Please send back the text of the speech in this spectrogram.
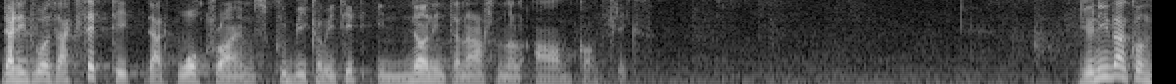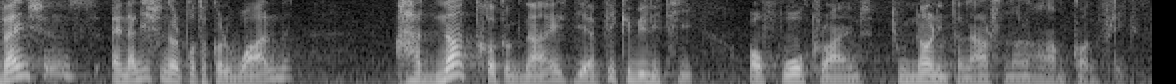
that it was accepted that war crimes could be committed in non-international armed conflicts. The Geneva Conventions and Additional Protocol 1 had not recognized the applicability of war crimes to non-international armed conflicts.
